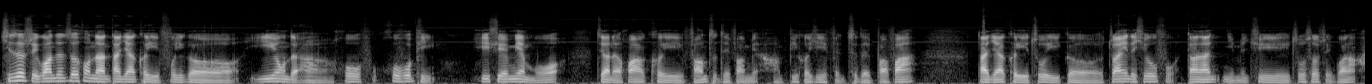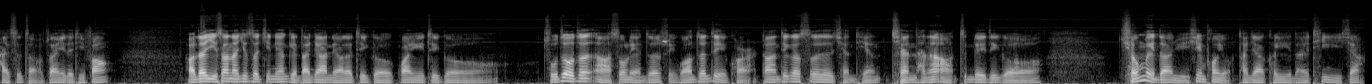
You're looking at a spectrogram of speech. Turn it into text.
其实水光针之后呢，大家可以敷一个医用的啊护护肤品、医学面膜，这样的话可以防止这方面啊闭合性粉刺的爆发。大家可以做一个专业的修复。当然，你们去注射水光还是找专业的地方。好的，以上呢就是今天给大家聊的这个关于这个除皱针啊、瘦脸针、水光针这一块儿。当然，这个是浅谈浅谈的啊，针对这个求美的女性朋友，大家可以来听一下。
